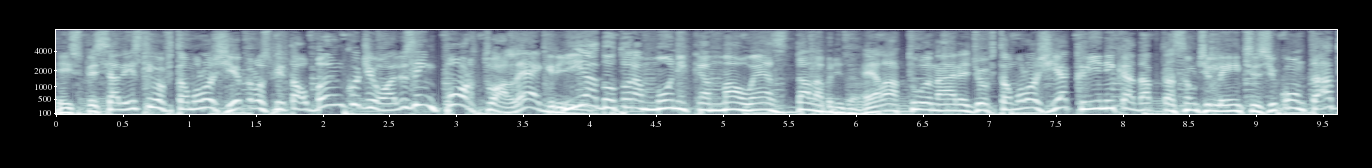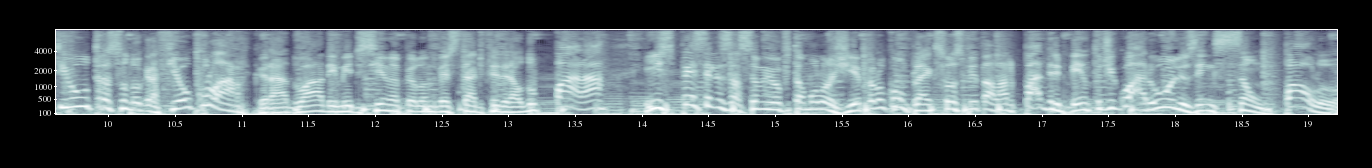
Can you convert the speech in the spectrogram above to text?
É especialista em oftalmologia pelo Hospital Banco de Olhos em Porto Alegre. E a doutora Mônica Maués da Labrida. Ela atua na área de oftalmologia clínica, adaptação de lentes de contato e ultrassonografia ocular. Graduada em medicina pela Universidade Federal do Pará e especialização em oftalmologia pelo Complexo Hospitalar Padre Bento de Guarulhos, em São Paulo.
